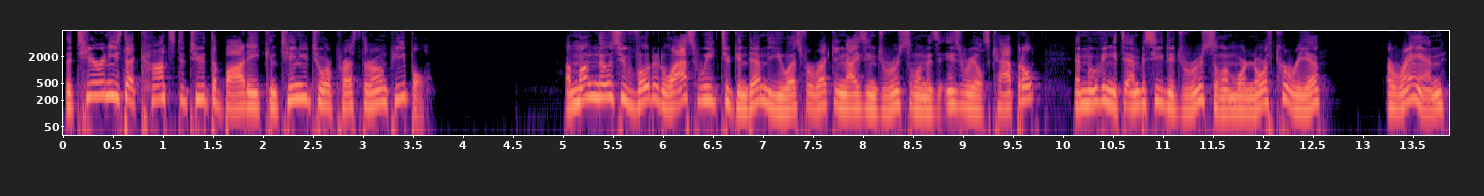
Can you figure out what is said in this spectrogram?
the tyrannies that constitute the body continue to oppress their own people. Among those who voted last week to condemn the U.S. for recognizing Jerusalem as Israel's capital and moving its embassy to Jerusalem were North Korea, Iran,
